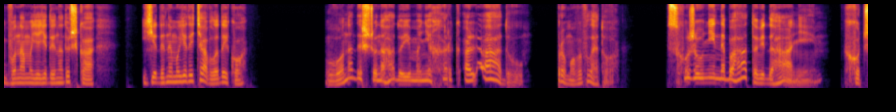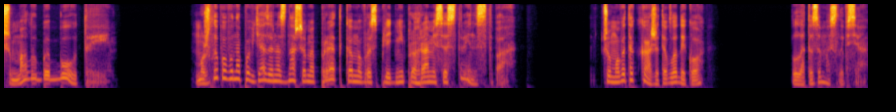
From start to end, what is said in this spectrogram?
Вона моя єдина дочка, єдине моє дитя, владико. Вона дещо нагадує мені Харк Аль Аду, промовив Лето. Схоже, у ній небагато від Гані, хоч мало би бути. Можливо, вона пов'язана з нашими предками в розплідній програмі сестринства. Чому ви так кажете, Владико? Лето замислився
